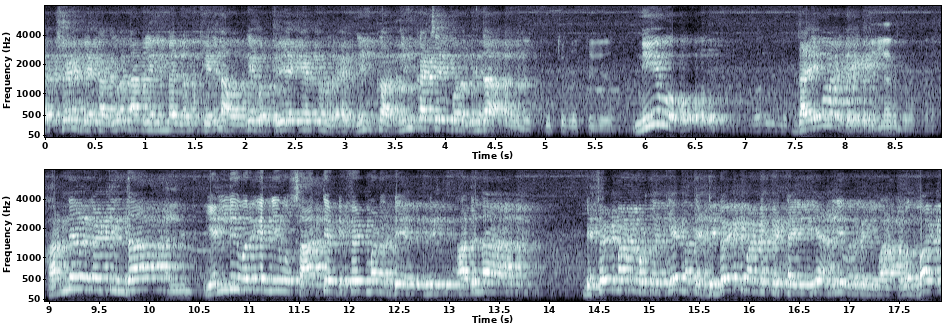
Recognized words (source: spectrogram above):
ರಕ್ಷಣೆ ಬೇಕಾಗಿಲ್ಲ ನಮಗೆ ನಿಮ್ಮ ಮೇಲೆ ನಂಬಿಕೆ ಇದೆ ನಾವು ಅಲ್ಲಿಗೆ ಬರ್ತೀವಿ. ಯಾಕೆ ಅಂತಂದ್ರೆ ನಿಮ್ ನಿಮ್ ನಿಮ್ಮ ಕಚೇರಿಗೆ ಬರೋದ್ರಿಂದ ನೀವು ದಯಮಾಡಿ ಹನ್ನೆರಡು ಗಂಟೆಯಿಂದ ಎಲ್ಲಿವರೆಗೆ ನೀವು ಸಾಧ್ಯ ಡಿಫೆಂಡ್ ಮಾಡೋ ಡಿ- ಡಿ- ಅದನ್ನ ಡಿಫೆಂಡ್ ಮಾಡ್ಕೊಡೋದಕ್ಕೆ ಮತ್ತೆ ಡಿಬೇಟ್ ಮಾಡೋದಕ್ಕೆ ಟೈಮ್ ಇದೆ ಅಲ್ಲಿವರೆಗೆ ನೀವು ಆಗ್ತದೆ but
